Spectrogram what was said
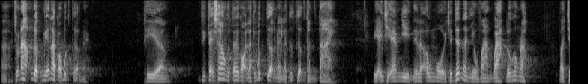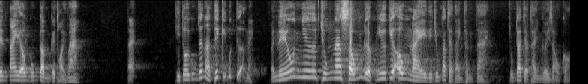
À, chỗ nào cũng được miễn là có bức tượng này. Thì à, thì tại sao người ta gọi là cái bức tượng này là bức tượng thần tài? Vì anh chị em nhìn thấy là ông ngồi trên rất là nhiều vàng bạc đúng không nào? Và trên tay ông cũng cầm cái thỏi vàng thì tôi cũng rất là thích cái bức tượng này. Và nếu như chúng ta sống được như cái ông này thì chúng ta trở thành thần tài. Chúng ta trở thành người giàu có.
